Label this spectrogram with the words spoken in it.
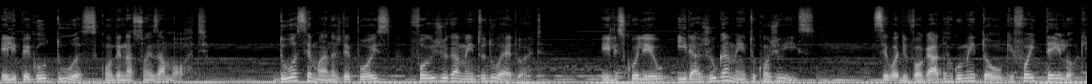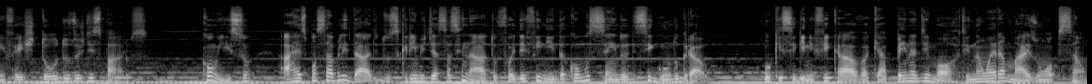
ele pegou duas condenações à morte. Duas semanas depois, foi o julgamento do Edward. Ele escolheu ir a julgamento com o juiz. Seu advogado argumentou que foi Taylor quem fez todos os disparos. Com isso, a responsabilidade dos crimes de assassinato foi definida como sendo de segundo grau, o que significava que a pena de morte não era mais uma opção.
